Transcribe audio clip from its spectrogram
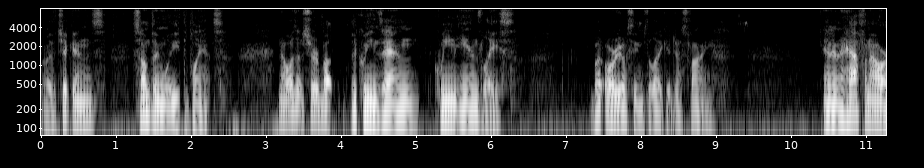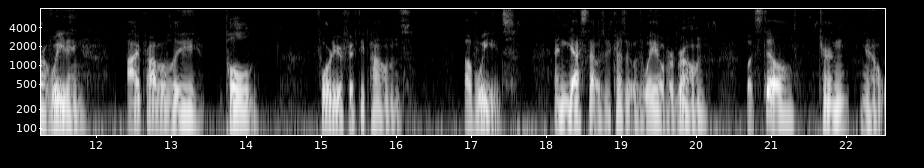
or the chickens, something will eat the plants. Now I wasn't sure about the Queen's Anne, Queen Anne's lace, but Oreo seems to like it just fine. And in a half an hour of weeding, I probably pulled 40 or 50 pounds of weeds. And yes, that was because it was way overgrown, but still turn, you know,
